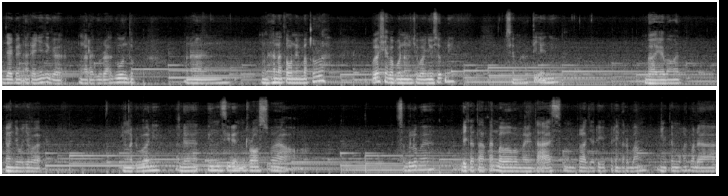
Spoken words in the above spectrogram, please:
penjagaan areanya juga nggak ragu-ragu untuk menahan menahan atau nembak lo lah. Gue siapa pun yang coba nyusup nih bisa mati ini bahaya banget jangan coba-coba yang kedua nih ada insiden Roswell sebelumnya dikatakan bahwa pemerintah AS mempelajari piring terbang yang ditemukan pada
